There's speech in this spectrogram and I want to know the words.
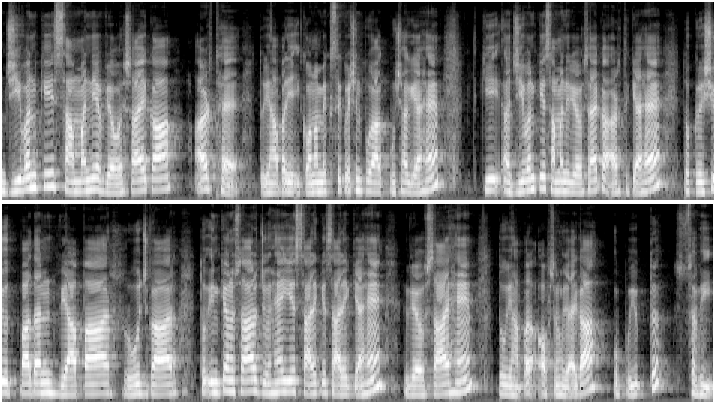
जीवन के सामान्य व्यवसाय का अर्थ है। तो यहाँ पर ये इकोनॉमिक्स से क्वेश्चन पूछा गया है कि जीवन के सामान्य व्यवसाय का अर्थ क्या है? तो कृषि उत्पादन, व्यापार, रोज़गार तो इनके अनुसार जो हैं ये सारे के सारे क्या हैं? व्यवसाय हैं। तो यहाँ पर ऑप्शन हो जाएगा उपयुक्त सभी।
